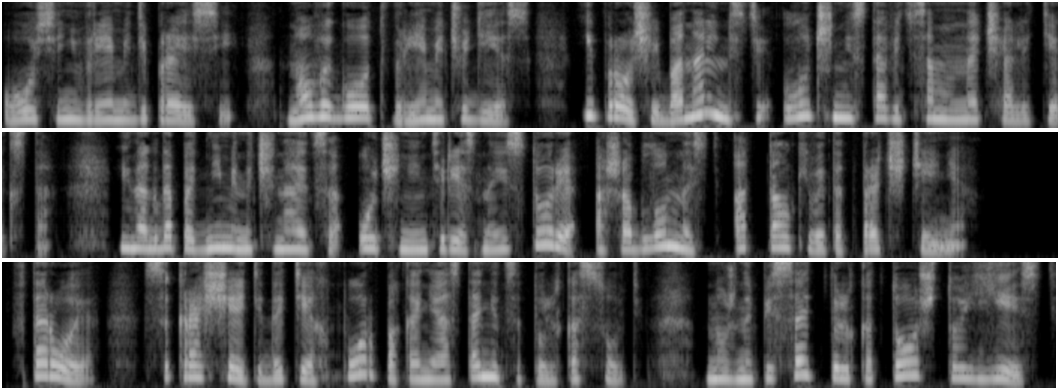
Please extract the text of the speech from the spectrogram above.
осень — время депрессий, Новый год — время чудес. И прочие банальности лучше не ставить в самом начале текста. Иногда под ними начинается очень интересная история, а шаблонность отталкивает от прочтения. Второе. Сокращайте до тех пор, пока не останется только суть. Нужно писать только то, что есть.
